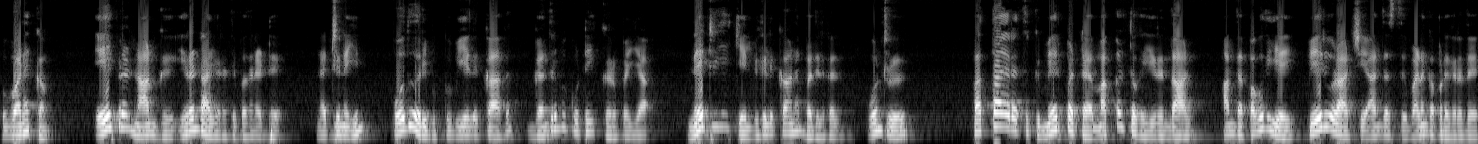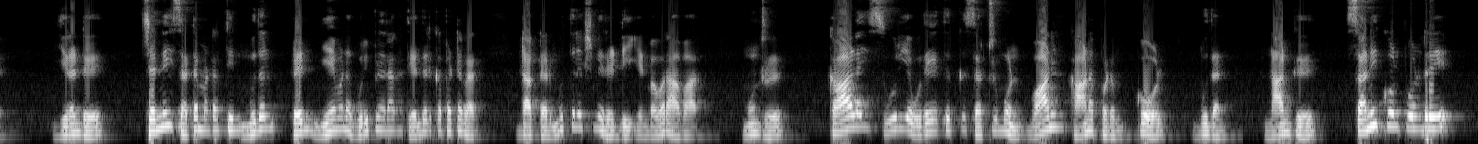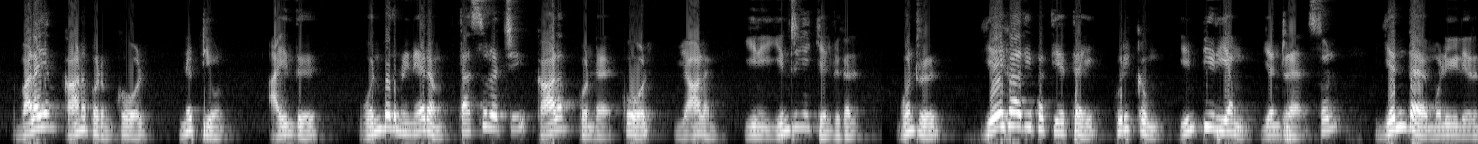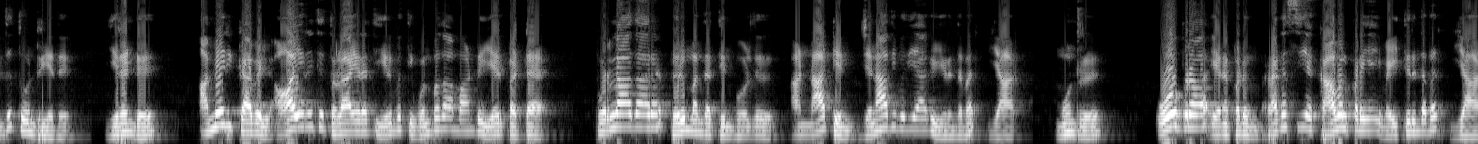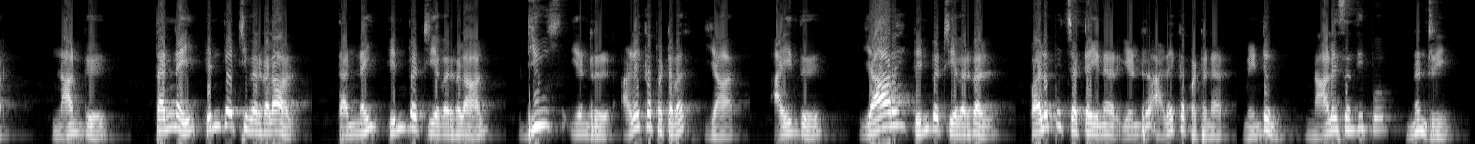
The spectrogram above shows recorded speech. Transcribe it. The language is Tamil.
வணக்கம். ஏப்ரல் நான்கு இரண்டாயிரத்தி பதினெட்டு. நற்றினையின் பொது அறிவு குவியலுக்காக கந்தர்வக்கோட்டை கருப்பையா. நேற்றைய கேள்விகளுக்கான பதில்கள். ஒன்று பத்தாயிரத்துக்கு மேற்பட்ட மக்கள் தொகை இருந்தால் அந்த பகுதியை பேரூராட்சி அந்தஸ்து வழங்கப்படுகிறது. இரண்டு சென்னை சட்டமன்றத்தின் முதல் பெண் நியமன உறுப்பினராக தேர்ந்தெடுக்கப்பட்டவர் டாக்டர் முத்துலட்சுமி ரெட்டி என்பவர் ஆவார். மூன்று காலை சூரிய உதயத்திற்கு சற்று முன் வானில் காணப்படும் கோள் புதன். நான்கு சனிக்கோள் போன்றே வளையம் காணப்படும் கோள் நெப்டியூன். ஐந்து ஒன்பது மணி நேரம் தசுழற்சி காலம் கொண்ட கோள் வியாழன். இனி இன்றைய கேள்விகள். ஒன்று ஏகாதிபத்தியத்தை குறிக்கும் இம்பீரியம் என்ற சொல் எந்த மொழியிலிருந்து தோன்றியது? இரண்டு அமெரிக்காவில் ஆயிரத்தி தொள்ளாயிரத்தி இருபத்தி ஒன்பதாம் ஆண்டு ஏற்பட்ட பொருளாதார பெருமந்தத்தின் போது அந்நாட்டின் ஜனாதிபதியாக இருந்தவர் யார்? மூன்று ஓப்ரா எனப்படும் ரகசிய காவல்படையை வைத்திருந்தவர் யார்? நான்கு தன்னை பின்பற்றியவர்களால் தன்னை பின்பற்றியவர்களால் டியூஸ் என்று அழைக்கப்பட்டவர் யார்? ஐந்து யாரை பின்பற்றியவர்கள் பழுப்பு சட்டையினர் என்று அழைக்கப்பட்டனர்? மீண்டும் நாளை சந்திப்போம். நன்றி.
